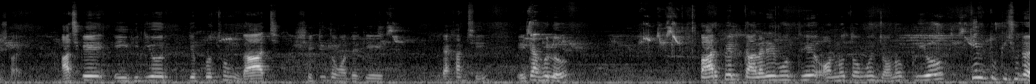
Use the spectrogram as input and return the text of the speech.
বিষয়। আজকে এই ভিডিওর যে প্রথম গাছ, সেটি তোমাদেরকে দেখাচ্ছি। এটা হলো পার্পেল কালারের মধ্যে অন্যতম জনপ্রিয়, কিন্তু কিছুটা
